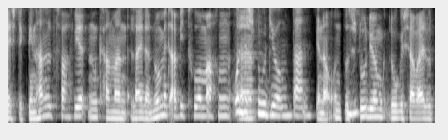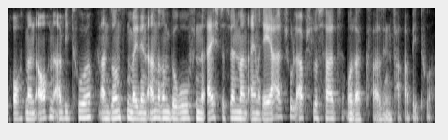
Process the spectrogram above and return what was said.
Richtig, den Handelsfachwirten kann man leider nur mit Abitur machen. Und das äh, Studium dann. Genau, und das mhm. Studium, logischerweise braucht man auch ein Abitur. Ansonsten bei den anderen Berufen reicht es, wenn man einen Realschulabschluss hat oder quasi ein Fachabitur.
